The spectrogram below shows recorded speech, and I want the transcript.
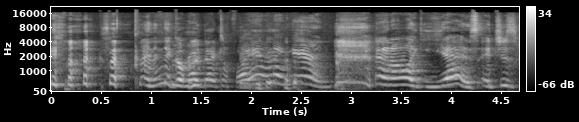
exactly. And then they go right back to fighting again. And I'm like, yes, it just,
